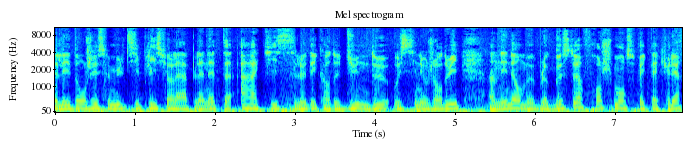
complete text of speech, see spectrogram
Les dangers se multiplient sur la planète Arrakis, le décor de Dune 2 au ciné aujourd'hui. Un énorme blockbuster franchement spectaculaire,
